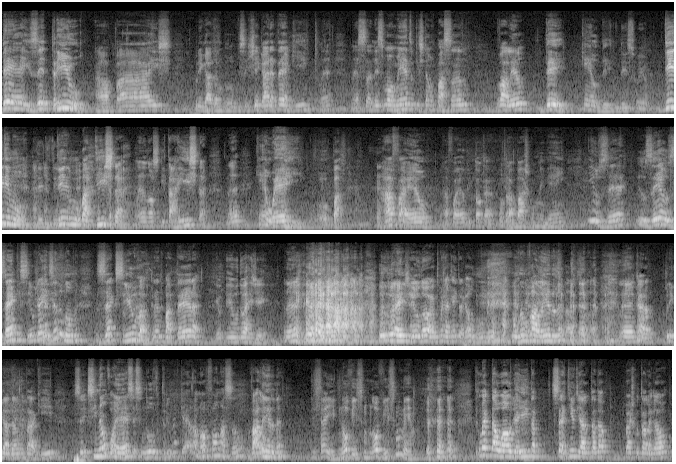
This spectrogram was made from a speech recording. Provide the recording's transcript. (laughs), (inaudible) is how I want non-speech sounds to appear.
DRZ Trio. Rapaz, obrigadão por vocês chegarem até aqui, né? Nessa, nesse momento que estamos passando. Valeu, D. Quem é o D? O D sou eu. Dídimo. Dídimo Batista, né? o nosso guitarrista, né? Quem é o R? Opa! Rafael. Rafael que toca contrabaixo como ninguém. E o Zé. E o Zé é o Zé Silva, já ia dizendo o nome, né? Zé Silva, grande batera. E o do RG. Né? o do RG, o nome, já quer entregar o nome, né? O nome valendo, né? É, cara, brigadão por estar aqui. Se, se não conhece esse novo trio, né, que é uma nova formação, valendo, né? Isso aí, novíssimo, novíssimo mesmo. (laughs) Como é que tá o áudio aí? Tá certinho, Thiago? Tá dá pra escutar legal?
